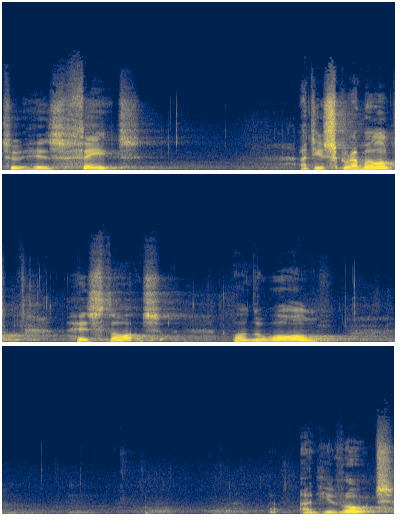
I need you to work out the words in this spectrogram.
to his fate and he scribbled his thoughts on the wall. And he wrote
